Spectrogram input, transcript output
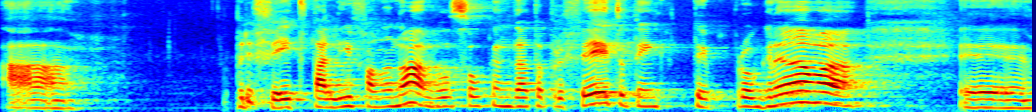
a prefeito está ali falando, ah, eu sou candidato a prefeito, tem que ter programa. É,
